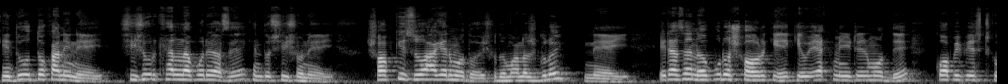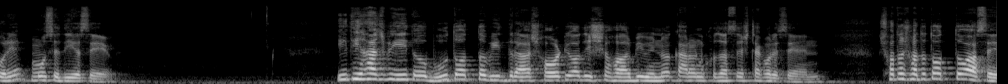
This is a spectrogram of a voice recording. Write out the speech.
কিন্তু দোকানই নেই। শিশুর খেলনা পড়ে আছে, কিন্তু শিশু নেই। সব কিছু আগের মতোই, শুধু মানুষগুলোই নেই। এটা যেন পুরো শহরকে কেউ এক মিনিটের মধ্যে কপি পেস্ট করে মুছে দিয়েছে। ইতিহাসবিদ ও ভূতত্ত্ববিদরা শহরটি অদৃশ্য হওয়ার বিভিন্ন কারণ খোঁজার চেষ্টা করেছেন। শত শত তত্ত্ব আছে,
